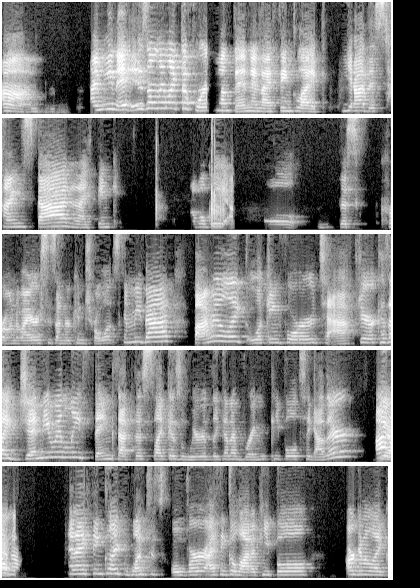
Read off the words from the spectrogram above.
Um I mean it is only like the fourth month in and I think like yeah, this time's bad and I think probably this coronavirus is under control it's going to be bad, but I'm really like looking forward to after cuz I genuinely think that this like is weirdly going to bring people together. I Yeah. don't know. And I think like once it's over, I think a lot of people are gonna like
